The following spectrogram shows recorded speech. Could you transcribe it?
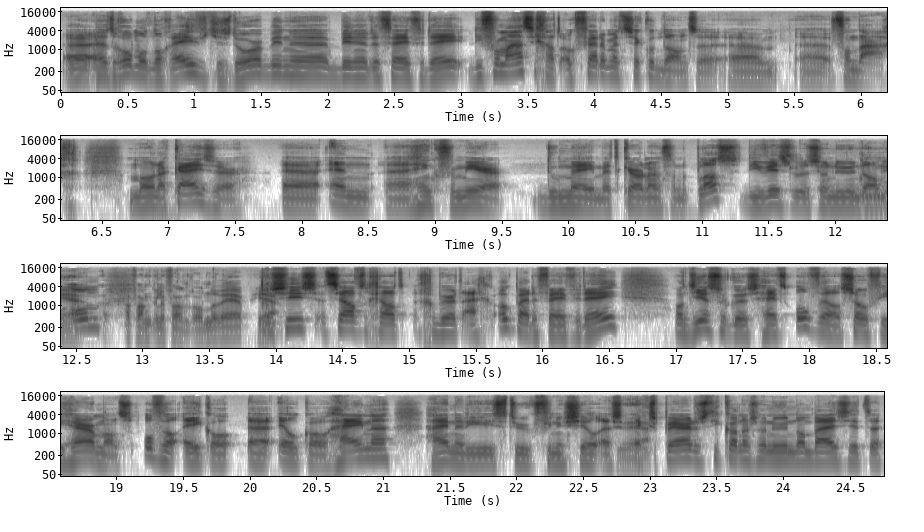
Eh, het rommelt nog eventjes door binnen, binnen de VVD. Die formatie gaat ook verder met secondanten ehm, eh, vandaag. Mona Keizer eh, en eh, Henk Vermeer doen mee met Caroline van der Plas. Die wisselen zo nu en dan Ja, om. Afhankelijk van het onderwerp. Ja. Precies, hetzelfde geldt gebeurt eigenlijk ook bij de VVD. Want Jesselgus heeft ofwel Sophie Hermans ofwel Eko, eh, Elko Heijnen. Heijnen die is natuurlijk financieel Ja. expert, dus die kan er zo nu en dan bij zitten.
